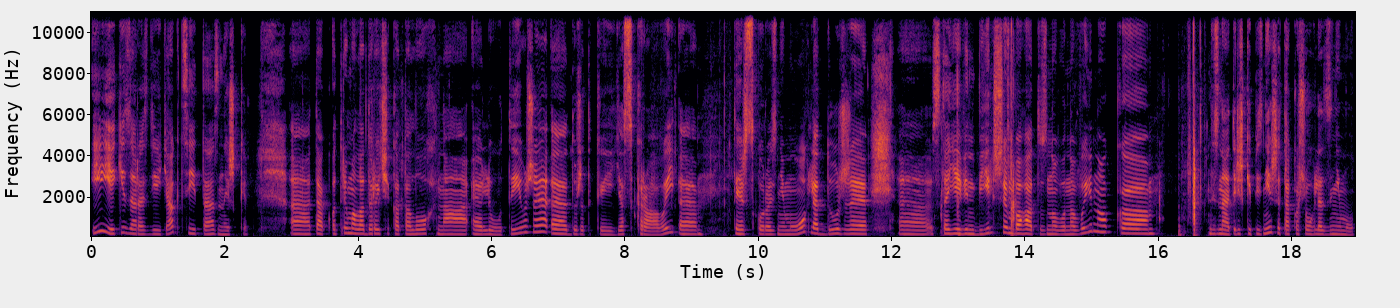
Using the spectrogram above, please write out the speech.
і які зараз діють акції та знижки. Е, Так, отримала, до речі, каталог на лютий вже, е, дуже такий яскравий. Е, Теж скоро зніму огляд, дуже стає він більшим, багато знову новинок. Не знаю, трішки пізніше також огляд зніму.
